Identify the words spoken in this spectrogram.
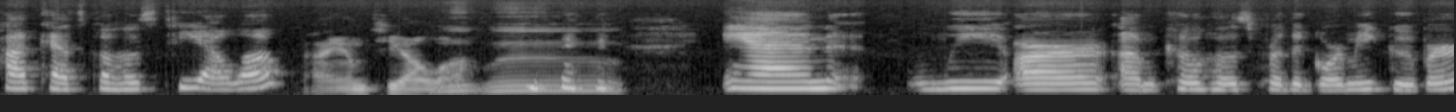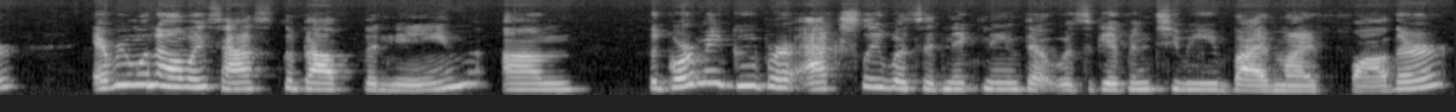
podcast co-host T Outlaw, I am T Outlaw. Woo, woo. and we are um, co-hosts for the Gourmet Goober. Everyone always asks about the name. Um, the Gourmet Goober actually was a nickname that was given to me by my father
